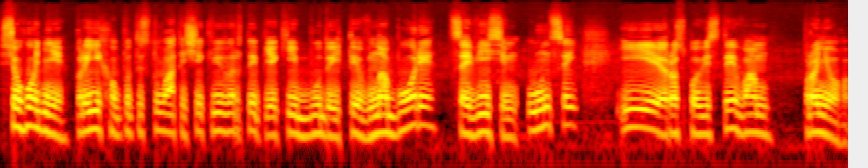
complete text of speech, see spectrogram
Сьогодні приїхав потестувати ще квівертип, який буде йти в наборі. Це 8 унций, і розповісти вам про нього.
